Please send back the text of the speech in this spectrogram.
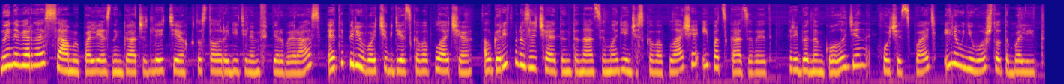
Ну и, наверное, самый полезный гаджет для тех, кто стал родителем в первый раз, это переводчик детского плача. Алгоритм различает интонации младенческого плача и подсказывает, ребенок голоден, хочет спать или у него что-то болит.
